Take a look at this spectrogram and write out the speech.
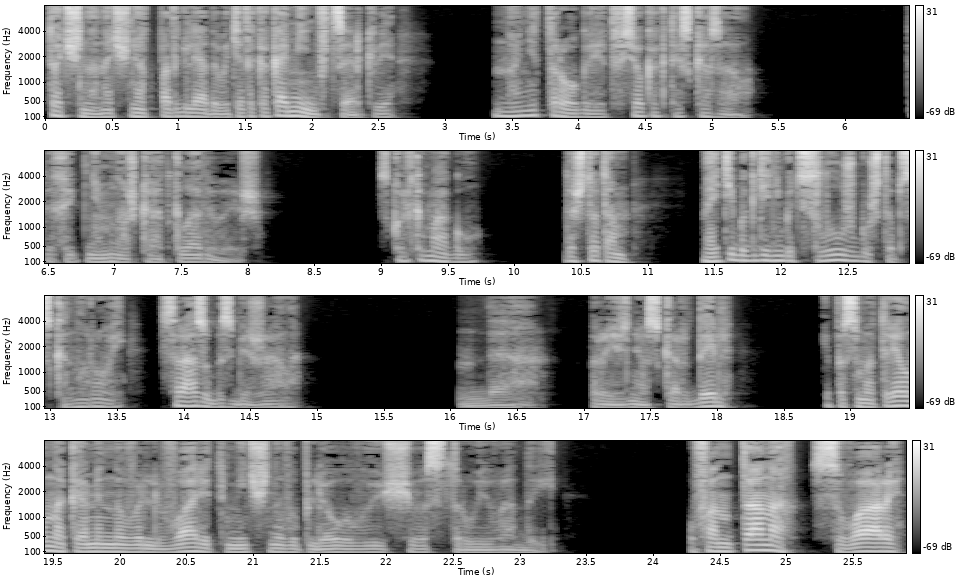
Точно начнет подглядывать, это как аминь в церкви. Но не трогает, все, как ты сказал. Ты хоть немножко откладываешь? Сколько могу. Да что там, найти бы где-нибудь службу, чтоб с конурой. Сразу бы сбежала. Да, произнес Кардель и посмотрел на каменного льва, ритмично выплевывающего струи воды. У фонтана свары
